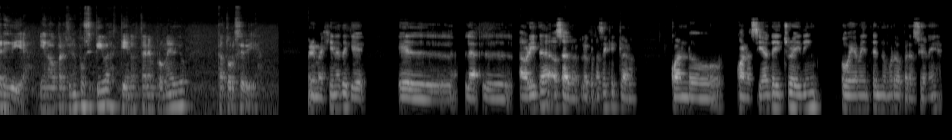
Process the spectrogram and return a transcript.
3 días. Y en las operaciones positivas tiendo a estar en promedio 14 días. Pero imagínate que el, la, ahorita, o sea, lo, que pasa es que, claro, cuando, cuando hacía day trading, obviamente el número de operaciones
